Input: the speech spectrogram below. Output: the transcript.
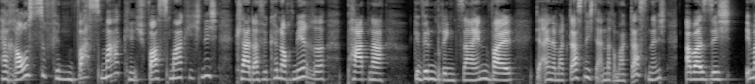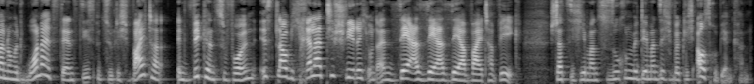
herauszufinden, was mag ich, was mag ich nicht. Klar, dafür können auch mehrere Partner gewinnbringend sein, weil der eine mag das nicht, der andere mag das nicht, aber sich immer nur mit One-Night-Stands diesbezüglich weiterentwickeln zu wollen, ist, glaube ich, relativ schwierig und ein sehr, sehr, sehr weiter Weg statt sich jemand zu suchen, mit dem man sich wirklich ausprobieren kann.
